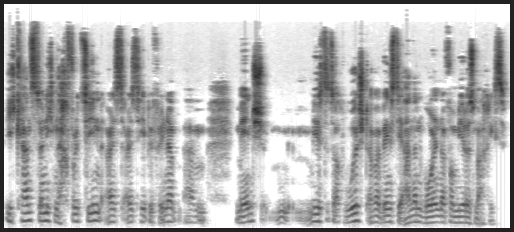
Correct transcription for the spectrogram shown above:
Ich kann es zwar nicht nachvollziehen als, als hebephriner ähm, Mensch, mir ist das auch wurscht, aber wenn es die anderen wollen, dann von mir aus mache ich's.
